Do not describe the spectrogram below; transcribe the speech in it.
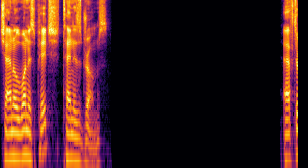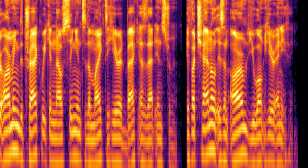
Channel 1 is pitch, 10 is drums. After arming the track, we can now sing into the mic to hear it back as that instrument. If a channel isn't armed, you won't hear anything.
